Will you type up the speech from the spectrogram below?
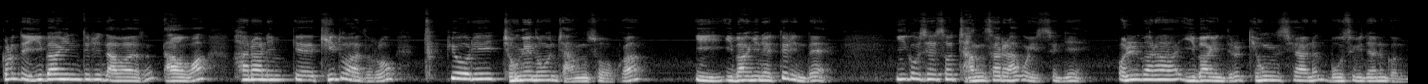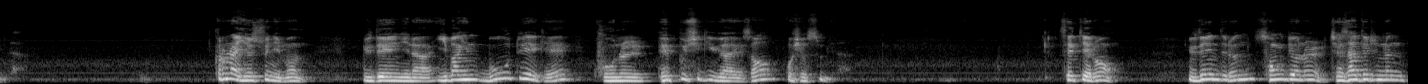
그런데 이방인들이 나와서 나와 하나님께 기도하도록 특별히 정해놓은 장소가 이 이방인의 뜰인데 이곳에서 장사를 하고 있으니 얼마나 이방인들을 경세하는 모습이냐는 겁니다. 그러나 예수님은 유대인이나 이방인 모두에게 구원을 베푸시기 위하여서 오셨습니다. 셋째로 유대인들은 성전을 제사 드리는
